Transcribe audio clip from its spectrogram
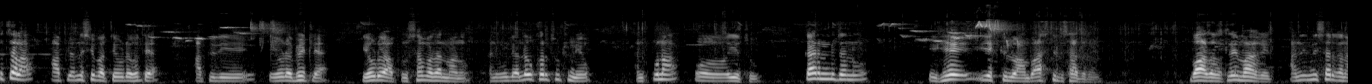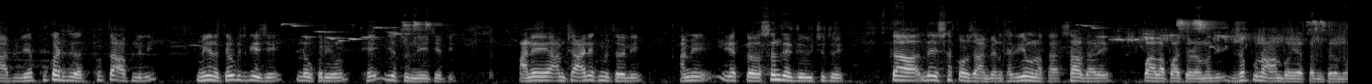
तर चला आपल्या नशिबात एवढ्या होत्या आपल्याला एवढ्या भेटल्या एवढं आपण समाधान मानू आणि उद्या लवकरच उठून येऊ आणि पुन्हा येतो. कारण मित्रांनो हे एक किलो आंबा असतील साधारण. बाजारात लय महाग आहेत आणि निसर्गानं आपल्याला हे फुकाट दिलं फक्त आपल्याला मेहनत एवढीच घ्यायची लवकर येऊन हे येचून न्यायचे ते. आणि आमच्या अनेक मित्रांनी आम्ही एक संदेश देऊ इच्छितो आहे का लय सकाळचं आंब्यांखाली येऊ नका साधाळे पाला पाचोळ्यामध्ये जपून आंब याचा मित्रांनो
